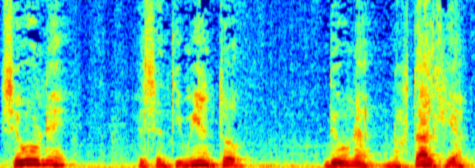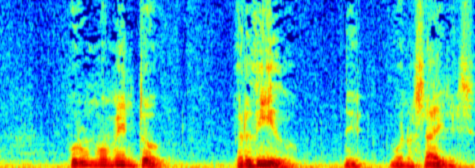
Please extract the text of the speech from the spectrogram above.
se une el sentimiento de una nostalgia por un momento perdido de Buenos Aires.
